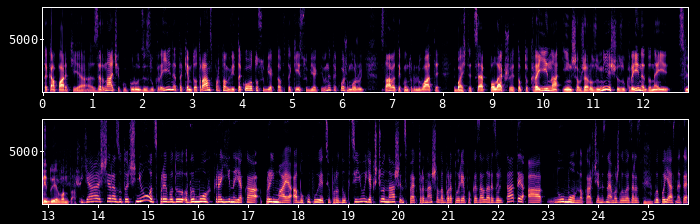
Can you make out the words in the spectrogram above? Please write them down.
така партія зерна чи кукурудзи з України таким-то транспортом від такого-то суб'єкта в такий суб'єкт. І вони також можуть ставити, контролювати. І бачите, це полегшує. Тобто країна інша вже розуміє, що з України до неї слідує вантаж. Я ще раз уточню от з приводу вимог країни, яка приймає або купує цю продукцію. Якщо наш інспектор, наша лабораторія показала результати, а ну умовно кажучи, я не знаю, можливо, зараз ви поясните.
